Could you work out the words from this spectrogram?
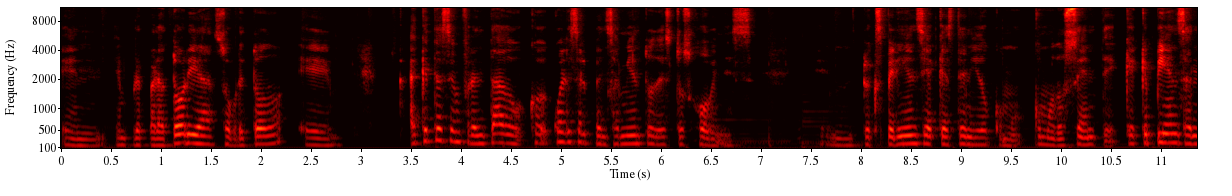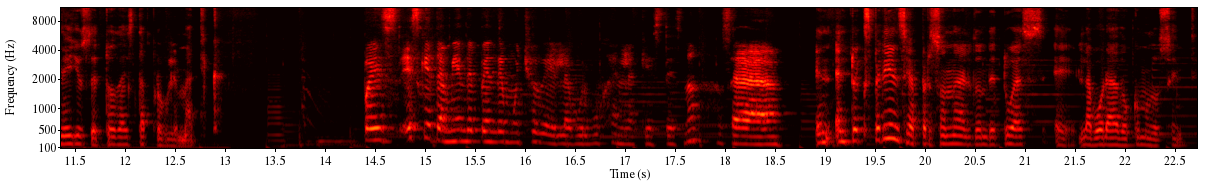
en, preparatoria sobre todo, eh, ¿a qué te has enfrentado? ¿Cuál es el pensamiento de estos jóvenes? tu experiencia que has tenido como, como docente, ¿qué, piensan ellos de toda esta problemática? Pues es que también depende mucho de la burbuja en la que estés, ¿no? O sea... En, tu experiencia personal, donde tú has eh, laborado como docente.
